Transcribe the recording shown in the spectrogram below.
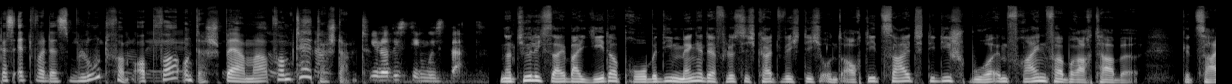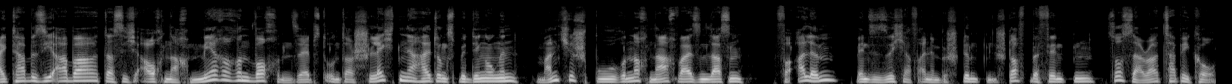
dass etwa das Blut vom Opfer und das Sperma vom Täter stammt. Natürlich sei bei jeder Probe die Menge der Flüssigkeit wichtig und auch die Zeit, die die Spur im Freien verbracht habe. Gezeigt habe sie aber, dass sich auch nach mehreren Wochen, selbst unter schlechten Erhaltungsbedingungen, manche Spuren noch nachweisen lassen, vor allem, wenn sie sich auf einem bestimmten Stoff befinden, so Sarah Zappico.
